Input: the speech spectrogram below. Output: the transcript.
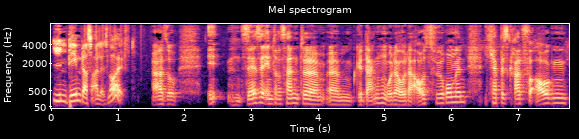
in dem das alles läuft. Also sehr, sehr interessante ähm, Gedanken oder, oder Ausführungen. Ich habe jetzt gerade vor Augen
